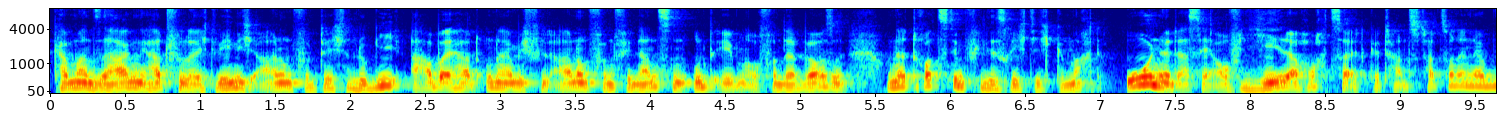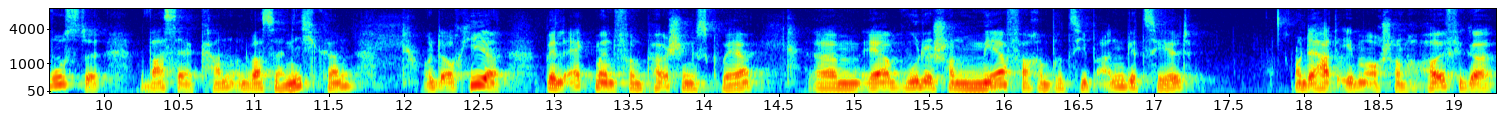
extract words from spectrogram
kann man sagen, er hat vielleicht wenig Ahnung von Technologie, aber er hat unheimlich viel Ahnung von Finanzen und eben auch von der Börse und hat trotzdem vieles richtig gemacht, ohne dass er auf jeder Hochzeit getanzt hat, sondern er wusste, was er kann und was er nicht kann. Und auch hier Bill Ackman von Pershing Square, ähm, er wurde schon mehrfach im Prinzip angezählt und er hat eben auch schon häufiger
